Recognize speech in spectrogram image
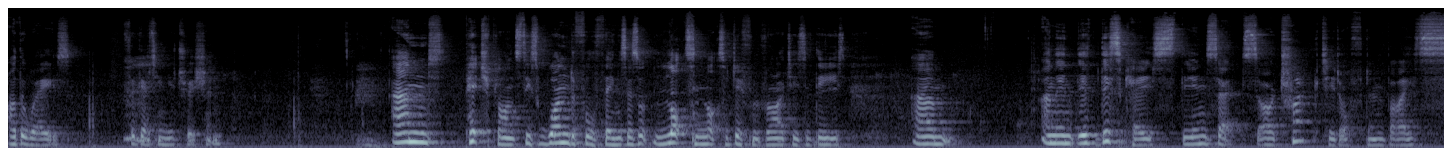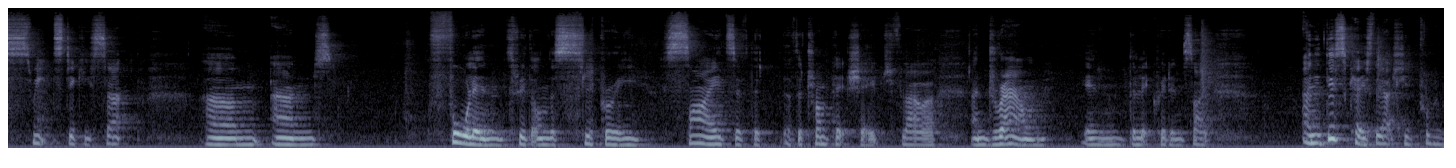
other ways for getting nutrition. And pitch plants, these wonderful things. There's lots and lots of different varieties of these. Um, and in this case, the insects are attracted often by sweet, sticky sap um, and fall in through the, on the slippery sides of the, of the trumpet-shaped flower and drown in the liquid inside. And in this case, they actually probably,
